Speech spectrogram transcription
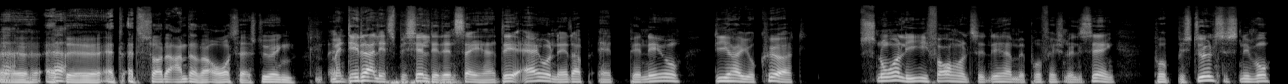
ja. øh, at, ja. øh, at, at så er der andre, der overtager styringen. Men det, der er lidt specielt i den sag her, det er jo netop, at Peneo, de har jo kørt snorlige i forhold til det her med professionalisering på bestyrelsesniveau.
